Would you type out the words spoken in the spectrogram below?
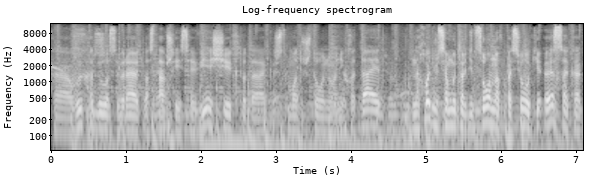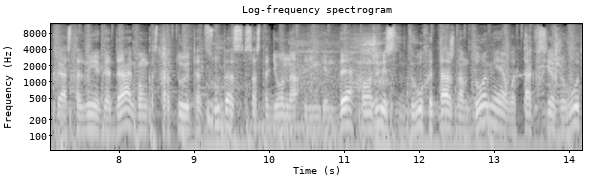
к выходу, собирают оставшиеся вещи, кто-то, смотрит, что у него не хватает. Находимся мы традиционно в поселке Эса, как и остальные года. Гонка стартует отсюда, со стадиона Лингенде. Положились в двухэтажном доме, вот так все живут.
